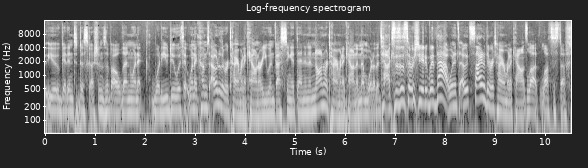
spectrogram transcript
you get into discussions about then when it what do you do with it when it comes out of the retirement account are you investing it then in a non-retirement account and then what are the taxes associated with that when it's outside of the retirement account lot, lots of stuff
